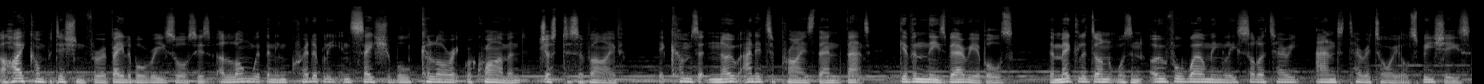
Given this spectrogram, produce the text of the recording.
a high competition for available resources, along with an incredibly insatiable caloric requirement just to survive, it comes at no added surprise then that, given these variables, the megalodon was an overwhelmingly solitary and territorial species.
